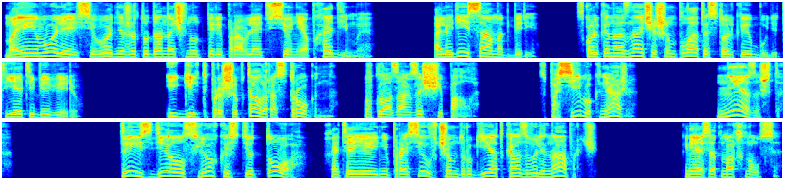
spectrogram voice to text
«Моей волей сегодня же туда начнут переправлять все необходимое. А людей сам отбери. Сколько назначишь им платы, столько и будет. Я тебе верю». Игельд прошептал растроганно. В глазах защипало. «Спасибо, княже». «Не за что. Ты сделал с легкостью то, хотя я и не просил, в чем другие отказывали напрочь». Князь отмахнулся.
